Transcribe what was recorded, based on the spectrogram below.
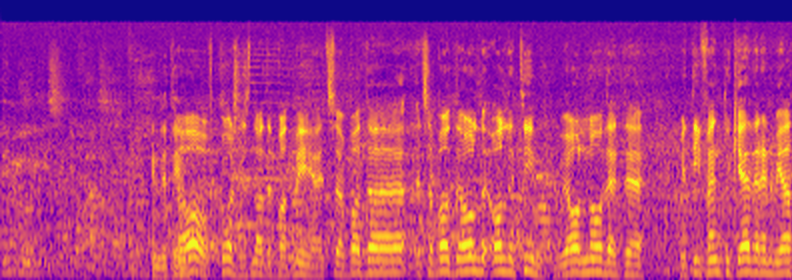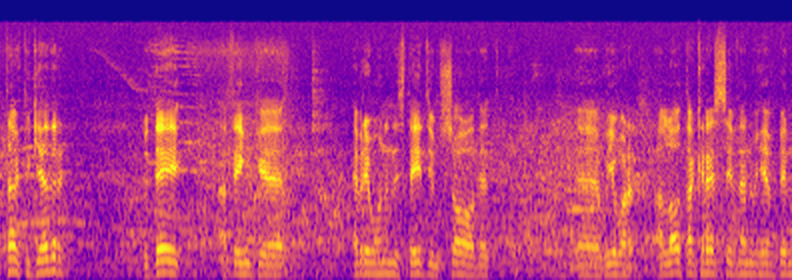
δημιούργησε και φάση. In the team. No, of course, it's not about me. It's about the, it's about the, all, the, all the team. We all know that uh, we defend together and we attack together. Today, I think uh, everyone in the stadium saw that uh, we were a lot aggressive than we have been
